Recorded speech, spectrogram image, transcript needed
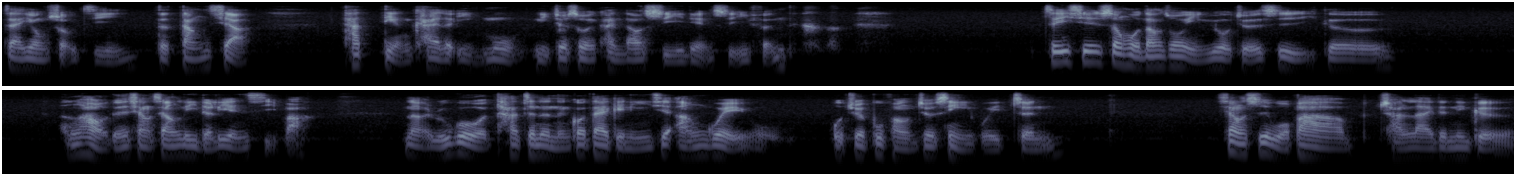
在用手机的当下。他点开了荧幕，你就是会看到十一点十一分。这一些生活当中隐喻，我觉得是一个很好的想象力的练习吧。那如果他真的能够带给你一些安慰，我觉得不妨就信以为真。像是我爸传来的那个，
